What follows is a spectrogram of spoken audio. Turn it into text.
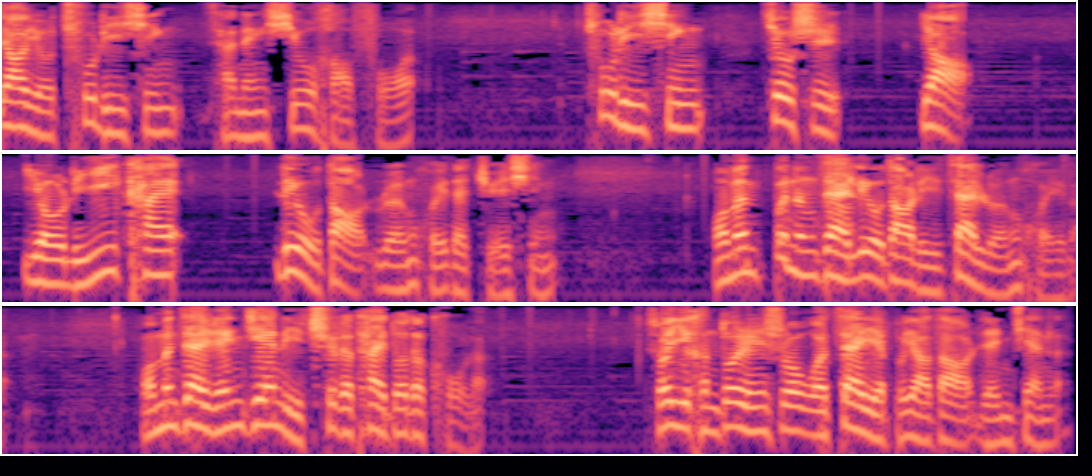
要有出离心，才能修好佛。出离心就是要有离开六道轮回的决心。我们不能在六道里再轮回了。我们在人间里吃了太多的苦了，所以很多人说我再也不要到人间了。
